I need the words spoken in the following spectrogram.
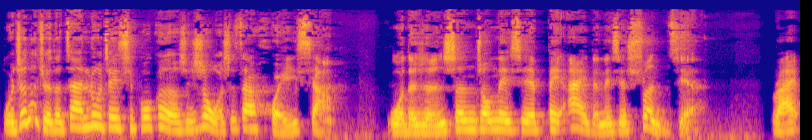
我真的觉得在录这期播客的时候，其实我是在回想我的人生中那些被爱的那些瞬间，right？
